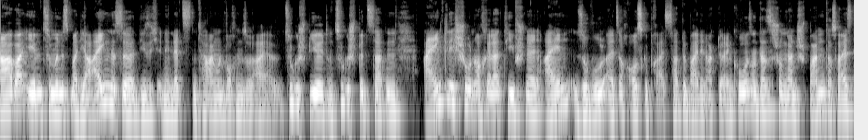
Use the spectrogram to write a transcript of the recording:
aber eben zumindest mal die Ereignisse, die sich in den letzten Tagen und Wochen so äh, zugespielt und zugespitzt hatten, eigentlich schon auch relativ schnell ein, sowohl als auch ausgepreist hatte bei den aktuellen Kursen. Und das ist schon ganz spannend. Das heißt,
